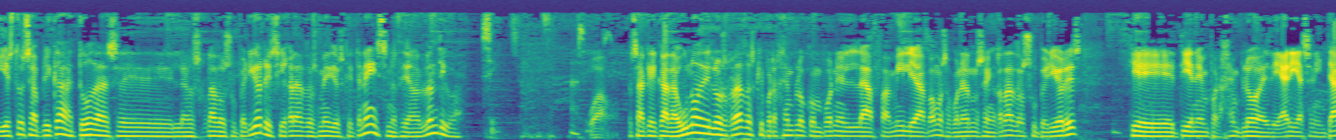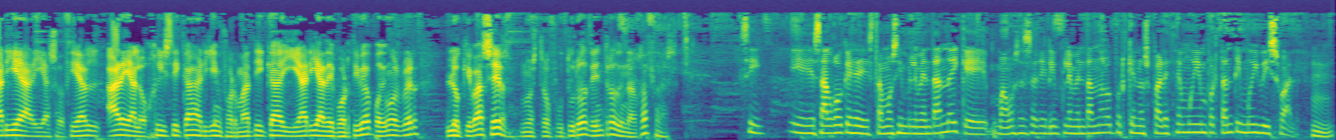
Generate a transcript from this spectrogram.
¿Y esto se aplica a todos eh, los grados superiores y grados medios que tenéis en Océano Atlántico? Sí. Wow. O sea que cada uno de los grados que, por ejemplo, componen la familia, vamos a ponernos en grados superiores, que tienen, por ejemplo, de área sanitaria, área social, área logística, área informática y área deportiva, podemos ver lo que va a ser nuestro futuro dentro de unas gafas. Sí, es algo que estamos implementando y que vamos a seguir implementándolo porque nos parece muy importante y muy visual. Mm.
